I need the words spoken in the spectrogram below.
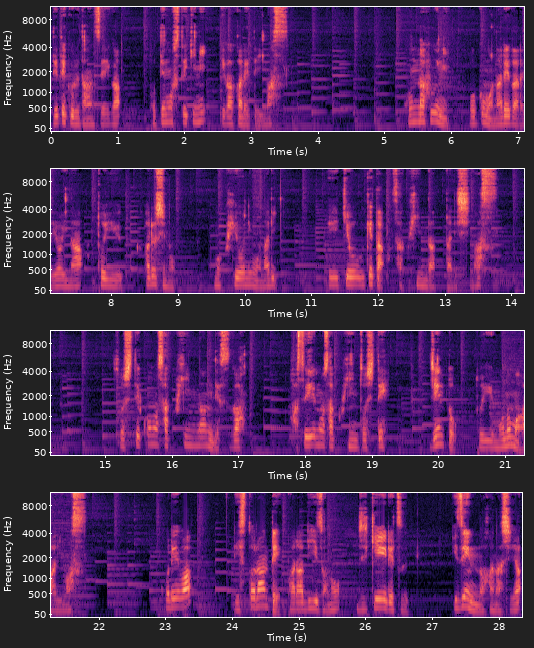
出てくる男性がとても素敵に描かれています。こんな風に僕もなれたら良いなというある種の目標にもなり、影響を受けた作品だったりします。そしてこの作品なんですが、派生の作品として、ジェントというものもあります。これは、リストランテ・パラディーゾの時系列以前の話や、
